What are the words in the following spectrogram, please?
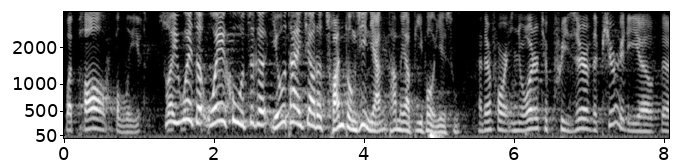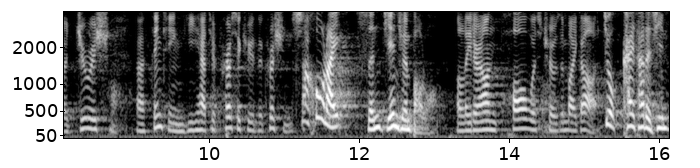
what Paul believed, 所以为着维护这个犹太教的传统信仰，他们要逼迫耶稣。 and therefore, in order to preserve the purity of the Jewish uh, thinking, he had to persecute the Christians. 那后来神拣选保罗， Uh, later on, Paul was chosen by God 就开他的心，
